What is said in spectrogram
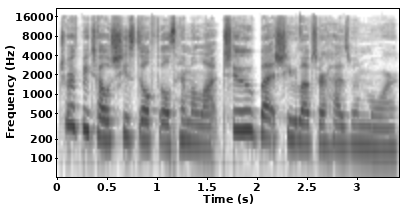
Truth be told, she still feels him a lot too, but she loves her husband more.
